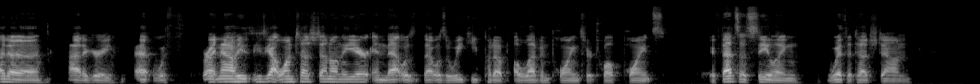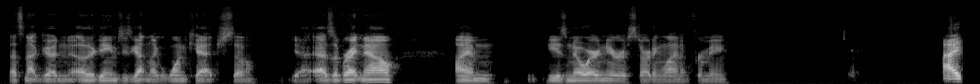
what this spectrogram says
I'd uh, I'd agree. At, with right now, he's, he's got one touchdown on the year, and that was that was a week he put up 11 points or 12 points. If that's a ceiling with a touchdown, that's not good. In other games, he's gotten like one catch. So yeah, as of right now, I am he is nowhere near a starting lineup for me. I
